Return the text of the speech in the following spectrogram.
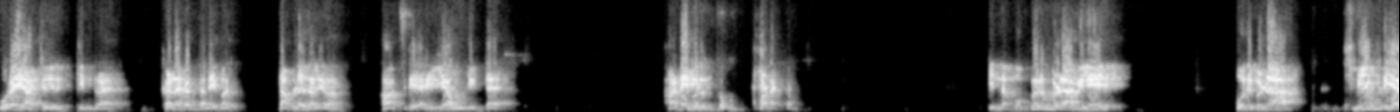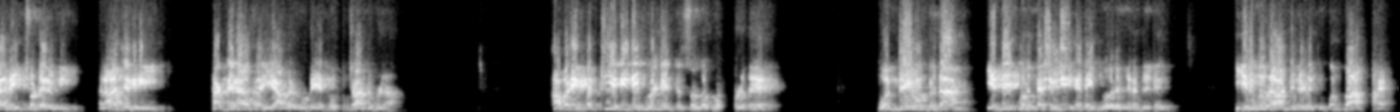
உரையாற்ற இருக்கின்ற கழக தலைவர் தமிழக தலைவர் ஆசிரியர் ஐயா உள்ளிட்ட அனைவருக்கும் வணக்கம். இந்த முப்பெரும் விழாவிலே ஒரு விழா சுயமரியாதை சுடருமி ராஜகிரி தங்கராஜ அவர்களுடைய நூற்றாண்டு விழா. அவரை பற்றிய நினைவுகள் என்று சொல்லும் பொழுது ஒன்றே ஒன்றுதான் என்னை பொறுத்தளவிலே நினைவு வருகிறது. இருபது ஆண்டுகளுக்கு முன்பாக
